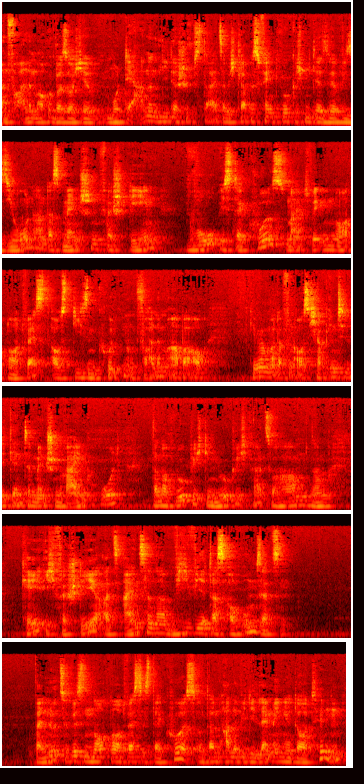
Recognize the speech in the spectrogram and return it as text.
und vor allem auch über solche modernen Leadership Styles. Aber ich glaube, es fängt wirklich mit dieser Vision an, dass Menschen verstehen, wo ist der Kurs, meinetwegen Nord-Nordwest, aus diesen Gründen und vor allem aber auch, gehen wir mal davon aus, ich habe intelligente Menschen reingeholt, dann auch wirklich die Möglichkeit zu haben, sagen, okay, ich verstehe als Einzelner, wie wir das auch umsetzen. Weil nur zu wissen, Nord-Nordwest ist der Kurs und dann alle wie die Lemminge dorthin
